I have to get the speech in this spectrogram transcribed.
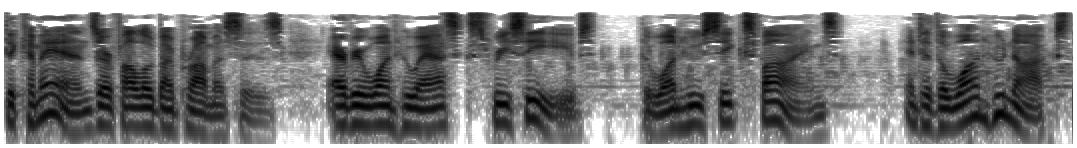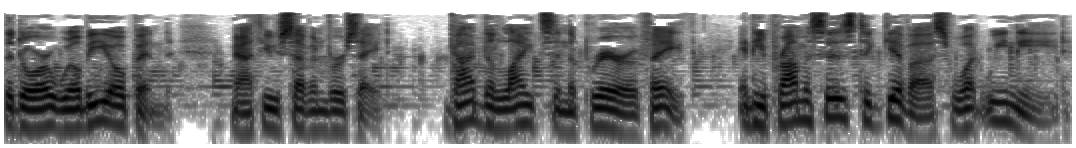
The commands are followed by promises. Everyone who asks receives, the one who seeks finds, and to the one who knocks the door will be opened. Matthew 7 verse 8. God delights in the prayer of faith, and He promises to give us what we need.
